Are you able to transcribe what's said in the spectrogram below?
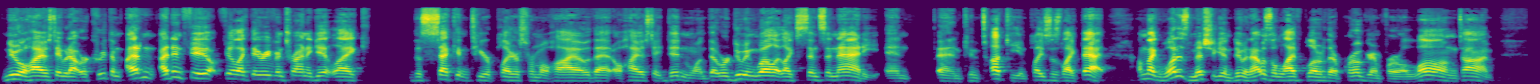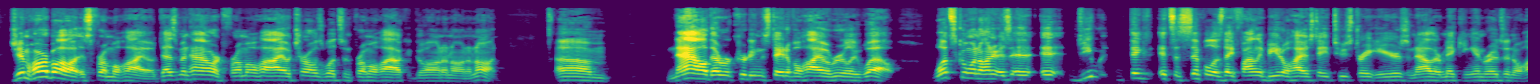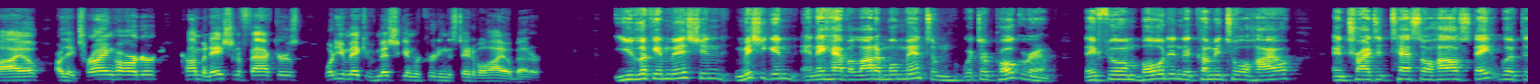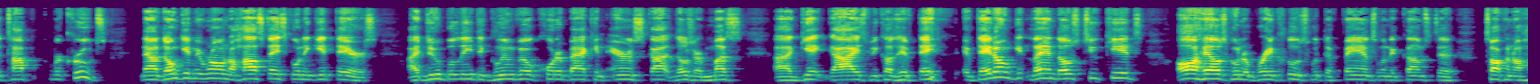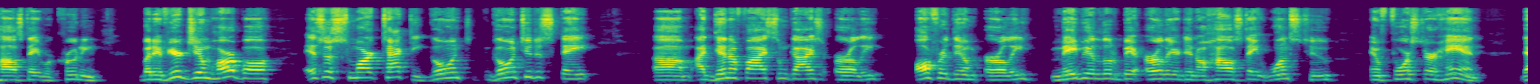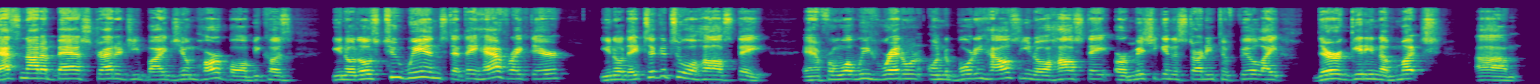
knew Ohio State would out recruit them. I didn't, I didn't feel feel like they were even trying to get like the second tier players from Ohio that Ohio State didn't want that were doing well at like Cincinnati and and Kentucky and places like that. I'm like, what is Michigan doing? That was the lifeblood of their program for a long time. Jim Harbaugh is from Ohio. Desmond Howard from Ohio. Charles Woodson from Ohio. Could go on and on and on. Um, now they're recruiting the state of Ohio really well. What's going on? Is it, it, do you think it's as simple as they finally beat Ohio State two straight years and now they're making inroads in Ohio? Are they trying harder? Combination of factors. What do you make of Michigan recruiting the state of Ohio better? You look at Michigan, Michigan, and they have a lot of momentum with their program. They feel emboldened to come into Ohio and try to test Ohio State with the top recruits. Now, don't get me wrong, Ohio State's going to get theirs. I do believe the Glenville quarterback and Aaron Scott; those are must uh, get guys because if they if they don't get land those two kids, all hell's going to break loose with the fans when it comes to talking Ohio State recruiting. But if you're Jim Harbaugh, it's a smart tactic. Going going to the state, um, identify some guys early, offer them early, maybe a little bit earlier than Ohio State wants to and force their hand. That's not a bad strategy by Jim Harbaugh because you know those two wins that they have right there. You know they took it to Ohio State, and from what we've read on on the boarding house, you know Ohio State or Michigan is starting to feel like they're getting a much um,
